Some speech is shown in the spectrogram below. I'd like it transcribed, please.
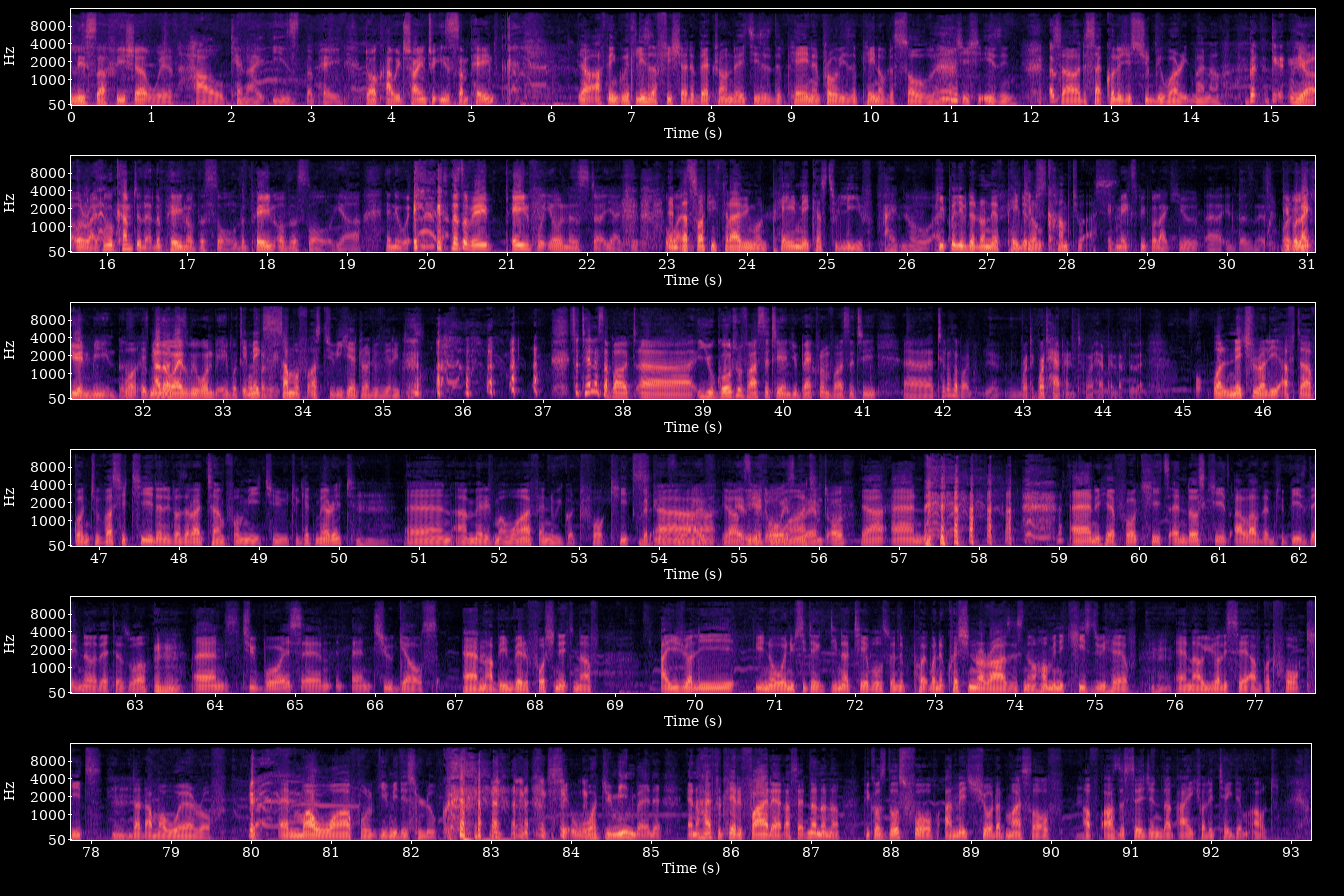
Lisa Fisher with How Can I Ease the Pain? Doc, are we trying to ease some pain? Yeah, I think with Lisa Fisher, the background it is the pain and probably is the pain of the soul and that she, she is in. Uh, so the psychologist should be worried by now. But yeah, all right, we'll come to that. The pain of the soul, the pain of the soul. Yeah. Anyway, that's a very painful illness. To, yeah, to, and that's what we're thriving on. Pain makes us to leave. I know. People, I, if they don't have pain, they don't come to us. It makes people like you uh, in business. Well, people like makes, you and me in business. Well, Otherwise, we won't be able to. It operate. makes some of us to be here at Radio Veritas. So tell us about uh, you go to varsity and you're back from varsity. Uh, tell us about uh, what what happened. What happened after that? Well, naturally, after I've gone to varsity, then it was the right time for me to to get married. Mm-hmm and I married my wife, and we got four kids. The beautiful uh, wife, yeah, as you had always wife. dreamt of. Yeah, and and we have four kids, and those kids, I love them to bits. They know that as well. Mm-hmm. And two boys and and two girls, and I've been very fortunate enough. I usually, you know, when you sit at dinner tables, when the when a question arises, you know, how many kids do we have? Mm-hmm. And I usually say I've got four kids mm. that I'm aware of. and my wife will give me this look. say, what do you mean by that? And I have to clarify that. I said, no, no, no. Because those four, I made sure that myself, mm. I've asked the surgeon that I actually take them out.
